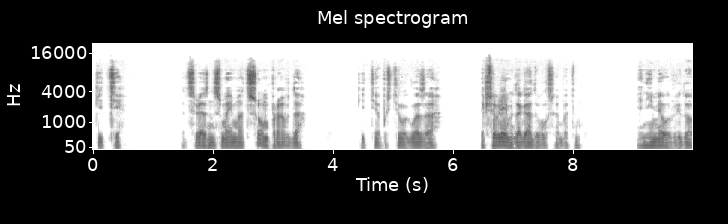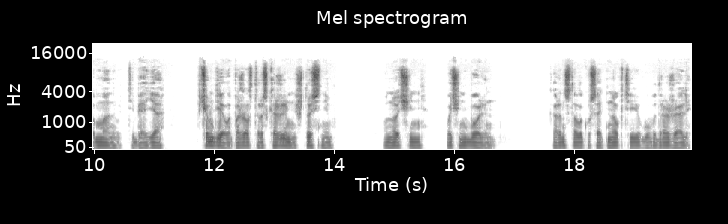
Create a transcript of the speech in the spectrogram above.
Китти. Это связано с моим отцом, правда? Китти опустила глаза. Я все время догадывался об этом. Я не имела в виду обманывать тебя. Я В чем дело? Пожалуйста, расскажи мне, что с ним? Он очень, очень болен. Карен стала кусать ногти, ее губы дрожали.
